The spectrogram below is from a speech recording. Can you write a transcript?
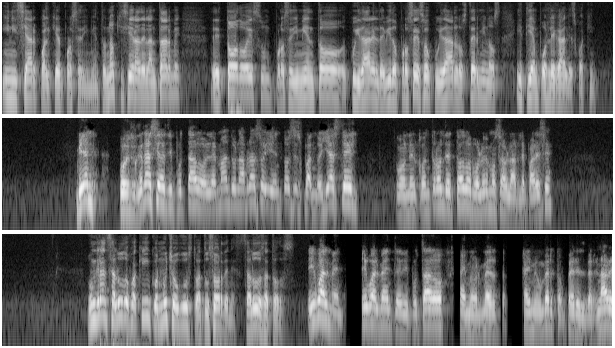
iniciar cualquier procedimiento. No quisiera adelantarme, eh, todo es un procedimiento, cuidar el debido proceso, cuidar los términos y tiempos legales, Joaquín. Bien, pues gracias, diputado. Le mando un abrazo y entonces cuando ya estén con el control de todo, volvemos a hablar, ¿le parece? Un gran saludo, Joaquín, con mucho gusto, a tus órdenes. Saludos a todos. Igualmente, igualmente, diputado Jaime Humberto, Jaime Humberto Pérez Bernabe,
